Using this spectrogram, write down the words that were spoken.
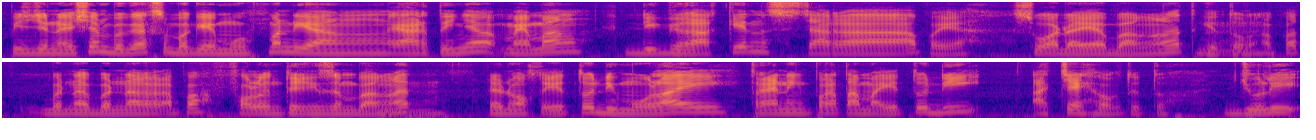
Peace Generation bergerak sebagai movement yang ya artinya memang digerakin secara apa ya swadaya banget gitu apa benar-benar apa volunteerism banget dan waktu itu dimulai training pertama itu di Aceh waktu itu Juli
